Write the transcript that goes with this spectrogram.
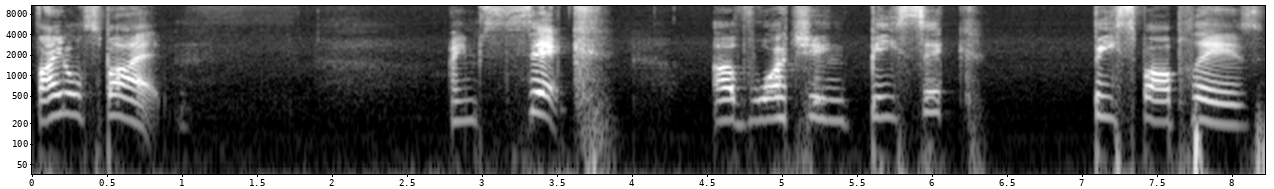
final spot. I'm sick of watching basic baseball plays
